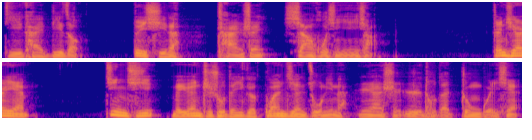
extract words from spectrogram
低开低走，对其呢产生相互性影响。整体而言，近期美元指数的一个关键阻力呢，仍然是日图的中轨线。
